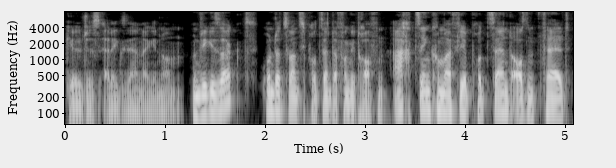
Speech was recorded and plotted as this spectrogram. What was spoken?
Gilgis Alexander genommen. Und wie gesagt, unter 20% davon getroffen. 18,4% aus dem Feld,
